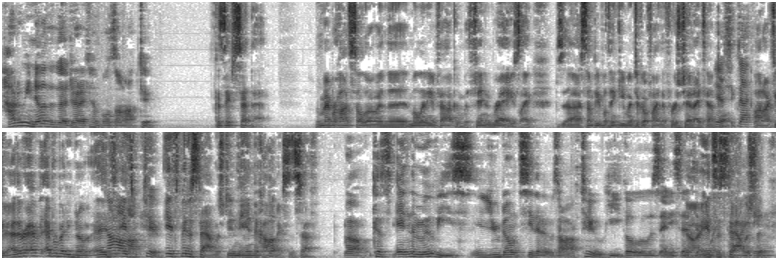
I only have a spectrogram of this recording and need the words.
How do we know that the Jedi Temple is on Ahch-To? because they've said that. Remember Han Solo in the Millennium Falcon with Finn and Rey? It's like uh, some people think he went to go find the first Jedi Temple. Yes, exactly. On Ahch-To, everybody knows it's, not on it's, Ahch-To. it's been established in in the comics and stuff. Well, because in the movies, you don't see that it was on Ahch-To. He goes and he says No, it's established in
